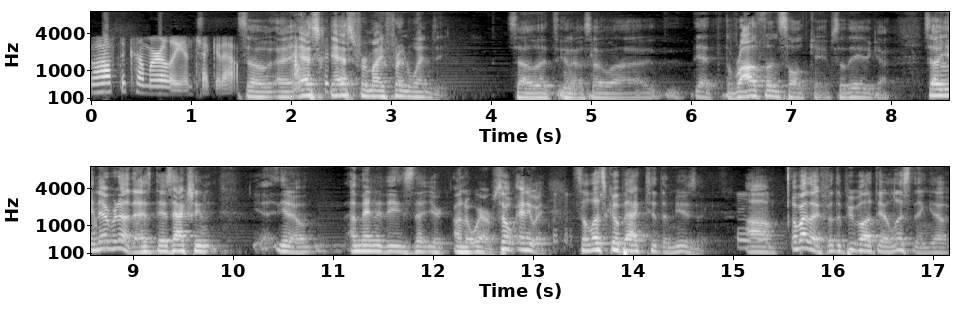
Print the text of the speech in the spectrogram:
We'll have to come early and check it out. So uh, ask ask for my friend Wendy. So it's you know so uh, yeah the Roslyn Salt Cave. So there you go. So you never know. There's there's actually you know amenities that you're unaware of. So anyway, so let's go back to the music. Um, oh, by the way, for the people out there listening, you know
